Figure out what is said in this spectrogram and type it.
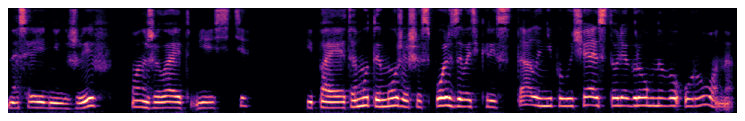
Наследник жив, он желает мести, и поэтому ты можешь использовать кристаллы, не получая столь огромного урона.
